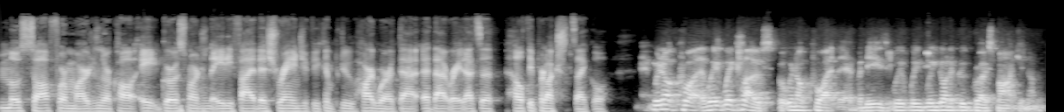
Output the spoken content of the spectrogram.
most software margins are called eight gross margins, eighty five ish range. If you can do hardware at that at that rate, that's a healthy production cycle. We're not quite. We're, we're close, but we're not quite there. But we, we we got a good gross margin on it.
